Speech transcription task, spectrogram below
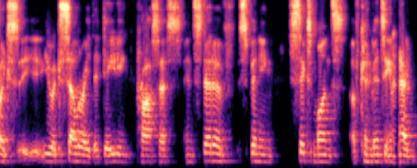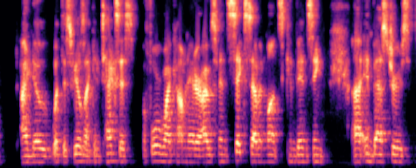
it's like you accelerate the dating process instead of spending six months of convincing, and I I know what this feels like in Texas. Before Y Combinator, I would spend six, seven months convincing uh, investors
